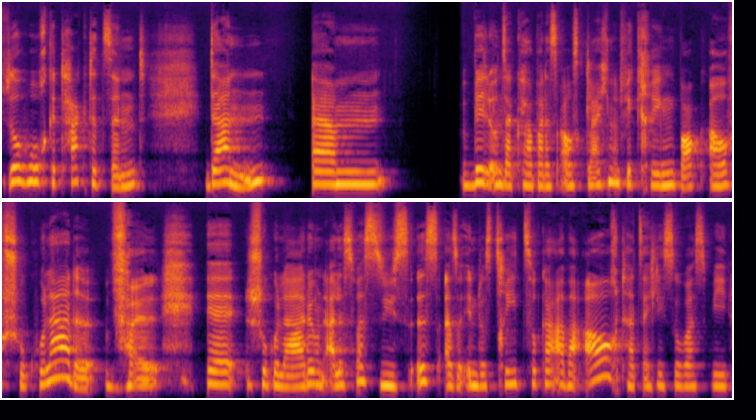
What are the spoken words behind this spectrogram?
so hoch getaktet sind, dann ähm, will unser Körper das ausgleichen und wir kriegen Bock auf Schokolade, weil äh, Schokolade und alles, was süß ist, also Industriezucker, aber auch tatsächlich sowas wie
